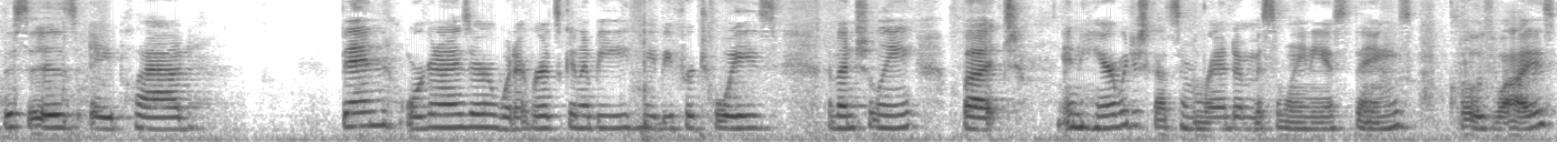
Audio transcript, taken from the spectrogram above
This is a plaid bin organizer, whatever it's gonna be, maybe for toys eventually. But in here, we just got some random miscellaneous things, clothes-wise.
